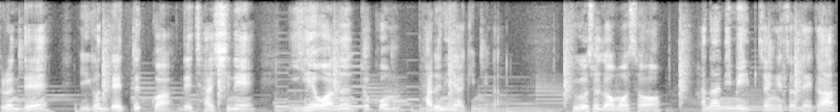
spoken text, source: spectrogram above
그런데 이건 내 뜻과 내 자신의 이해와는 조금 다른 이야기입니다. 그것을 넘어서 하나님의 입장에서 내가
